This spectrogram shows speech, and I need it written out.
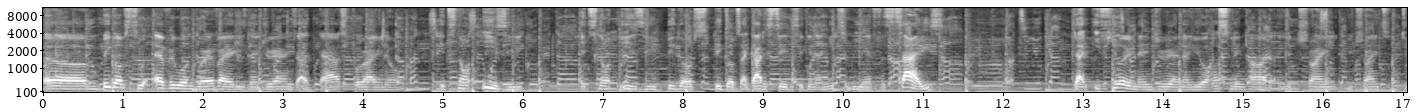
um, big ups to everyone wherever it is, Nigerians at diaspora. You know, it's not easy. It's not easy. Big ups, big ups. I gotta say this again. I need to re-emphasize that if you're in Nigerian and you're hustling hard and you're trying, you're trying to do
